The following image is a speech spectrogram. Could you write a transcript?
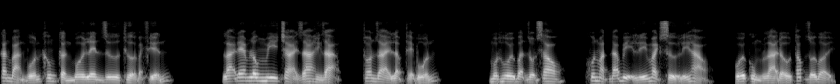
căn bản vốn không cần bôi lên dư thừa bạch phiến. Lại đem lông mi trải ra hình dạng, thon dài lập thể bốn. Một hồi bận rộn sau, khuôn mặt đã bị lý mạch xử lý hảo, cuối cùng là đầu tóc dối bời.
